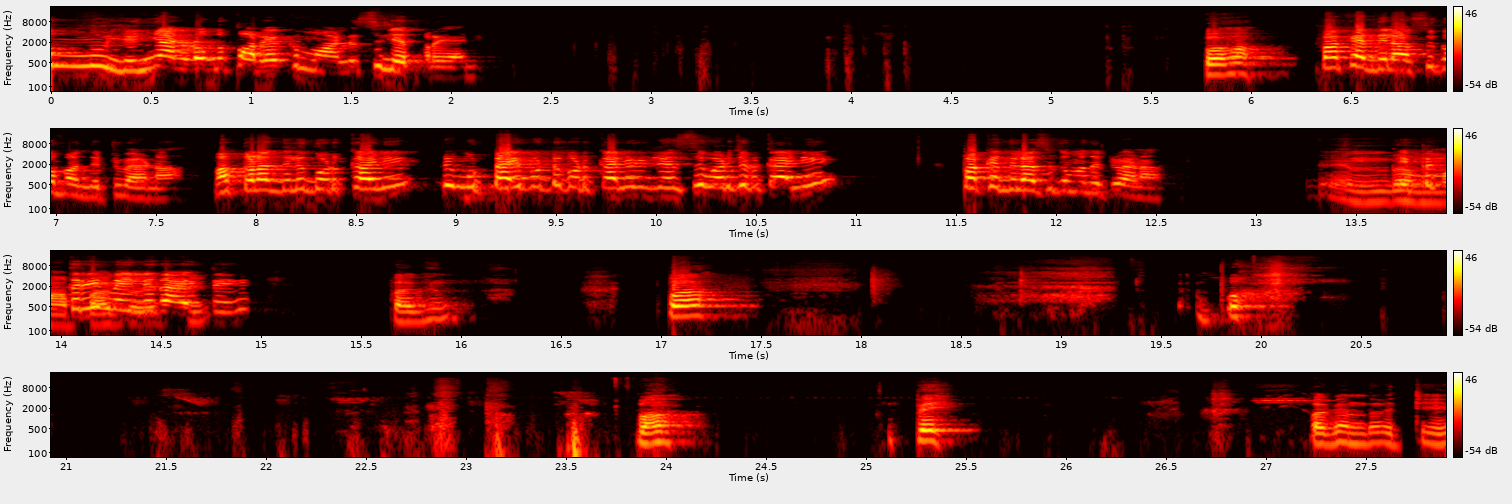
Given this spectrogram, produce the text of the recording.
ഒന്നുമില്ല. ഞാൻ എന്നോടൊന്ന് പറയാക്ക് മനസ്സില്ല എത്രയാൻ എത്രയാണ് ഇപ്പൊക്കെ എന്തെങ്കിലും അസുഖം വന്നിട്ട് വേണം? മക്കൾ എന്തെങ്കിലും കൊടുക്കാന്? ഒരു മുട്ടായി പൊട്ട് കൊടുക്കാന്? ഒരു ഡ്രസ്സ് മേടിച്ചെടുക്കാന് ഇപ്പൊക്കെ എന്തെങ്കിലും അസുഖം വന്നിട്ട് വേണം? ഇത്രയും വലുതായിട്ട് ഉപ്പാക്ക് എന്താ പറ്റിയേ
